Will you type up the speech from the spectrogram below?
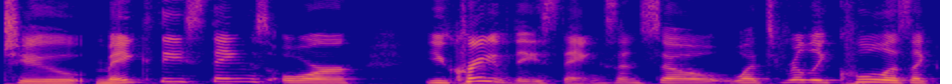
to make these things or you crave these things. And so what's really cool is like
